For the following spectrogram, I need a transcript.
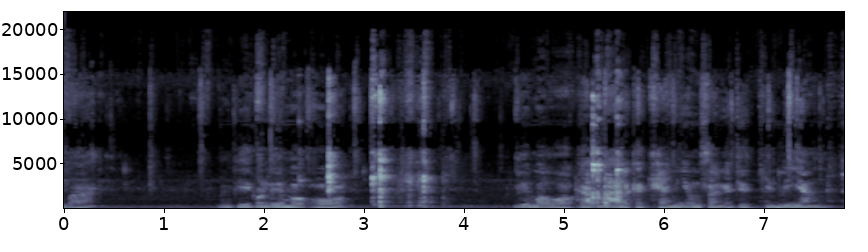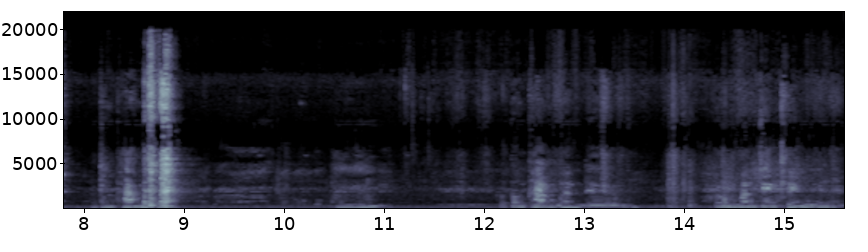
ำบากบางทีก็ลืมมาออกลืมมาออกกลับบ้านแล้วก็แข็งยุงสั่งก็จะกินหรือยังก็ต้องทำจ้ะอืมก็ต้องทำเหมือนเดิม ต้มมันแข็งแข็งนี่แหละ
